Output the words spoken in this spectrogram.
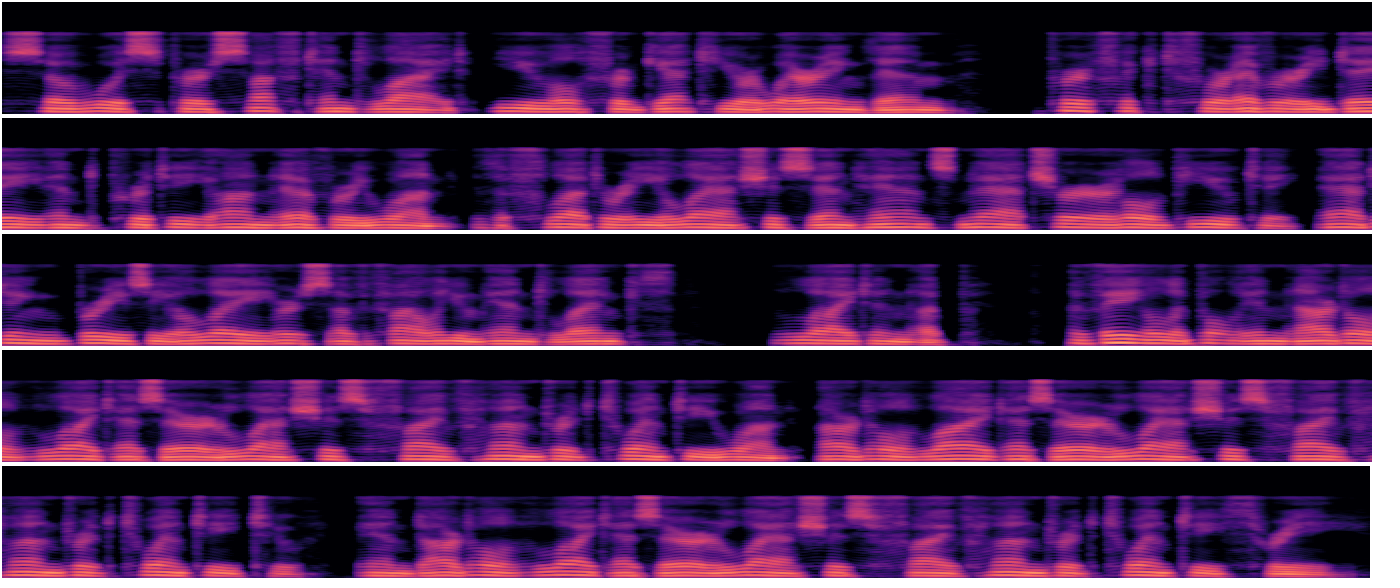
So whisper soft and light, you'll forget you're wearing them. Perfect for every day and pretty on everyone. The fluttery lashes enhance natural beauty, adding breezy layers of volume and length. Lighten up. Available in Ardell Light as Air Lashes 521, Ardell Light as Air Lashes 522, and Ardell Light as Air Lashes 523.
